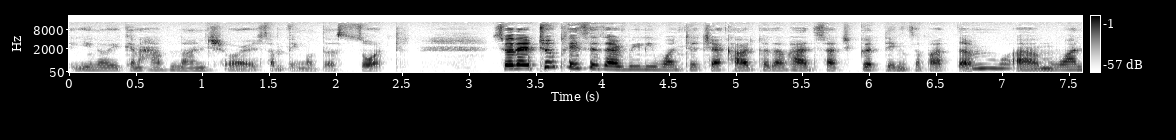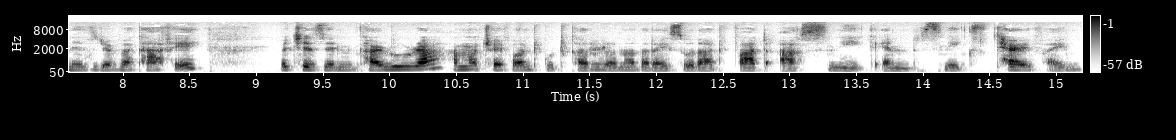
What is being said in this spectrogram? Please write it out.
you know you can have lunch or something of the sort so there are two places i really want to check out because i've had such good things about them um, one is river cafe which is in karura i'm not sure if i want to go to karura now that i saw that fat ass snake and snakes terrify me.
